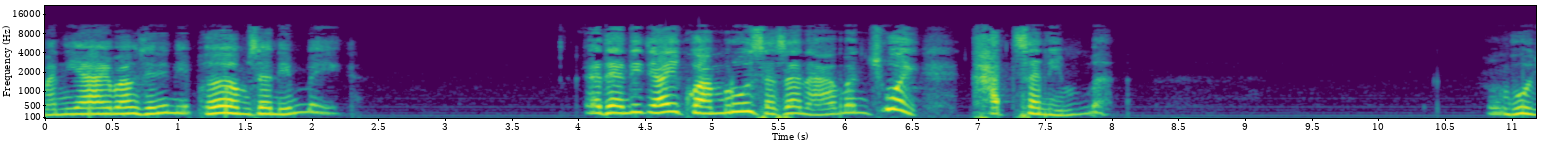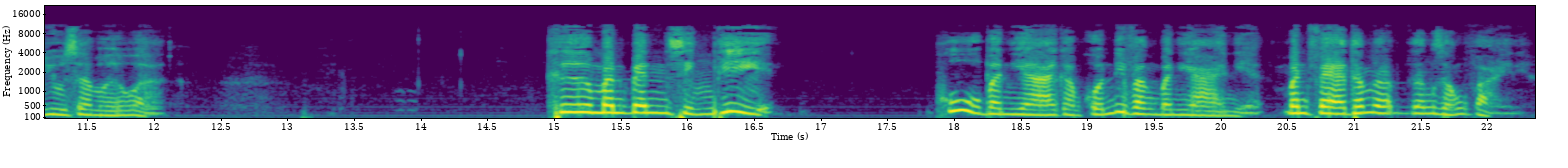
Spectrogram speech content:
บรรยายบางชนิดนี่เพิ่มสนิมไปอีกแทนที่จะให้ความรู้ศาสนามันช่วยขัดสนิมอะ พูดอยู่เสมอว่า คือมันเป็นสิ่งที่ผู้บรรยายกับคนที่ฟังบรรยายเนี่ย มันแฟร์ทั้งทั้งสองฝ่ายเนี่ย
